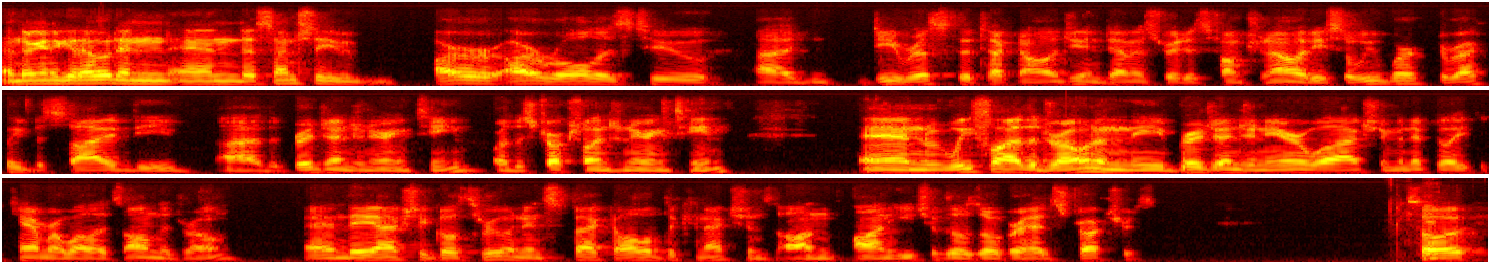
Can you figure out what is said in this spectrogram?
and they're going to get out and and essentially our our role is to uh, de-risk the technology and demonstrate its functionality. So we work directly beside the uh, the bridge engineering team or the structural engineering team. And we fly the drone and the bridge engineer will actually manipulate the camera while it's on the drone. And they actually go through and inspect all of the connections on on each of those overhead structures so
